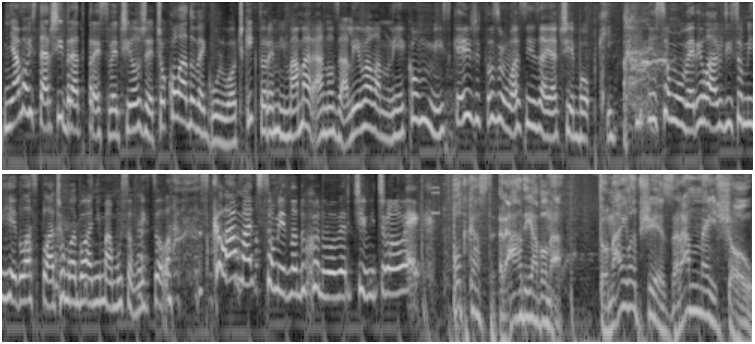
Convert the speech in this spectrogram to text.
mňa môj starší brat presvedčil, že čokoládové guľôčky, ktoré mi mama ráno zalievala mliekom v miske, že to sú vlastne zajačie bobky. Ja som mu verila a vždy som ich jedla s plačom, lebo ani mamu som nechcela sklamať. Som jednoducho dôverčivý človek. Podcast Rádia Vlna. To najlepšie z rannej show.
